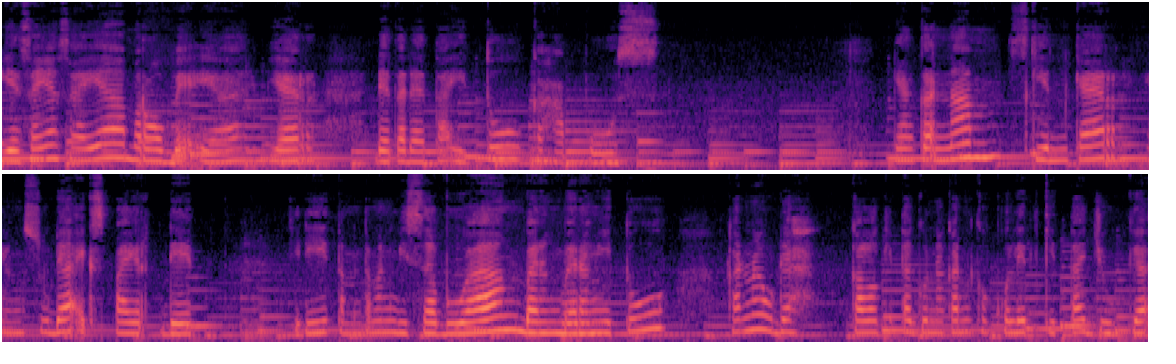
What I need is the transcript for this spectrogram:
biasanya saya merobek ya biar data-data itu kehapus. Yang keenam skincare yang sudah expired date. Jadi teman-teman bisa buang barang-barang itu karena udah kalau kita gunakan ke kulit kita juga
